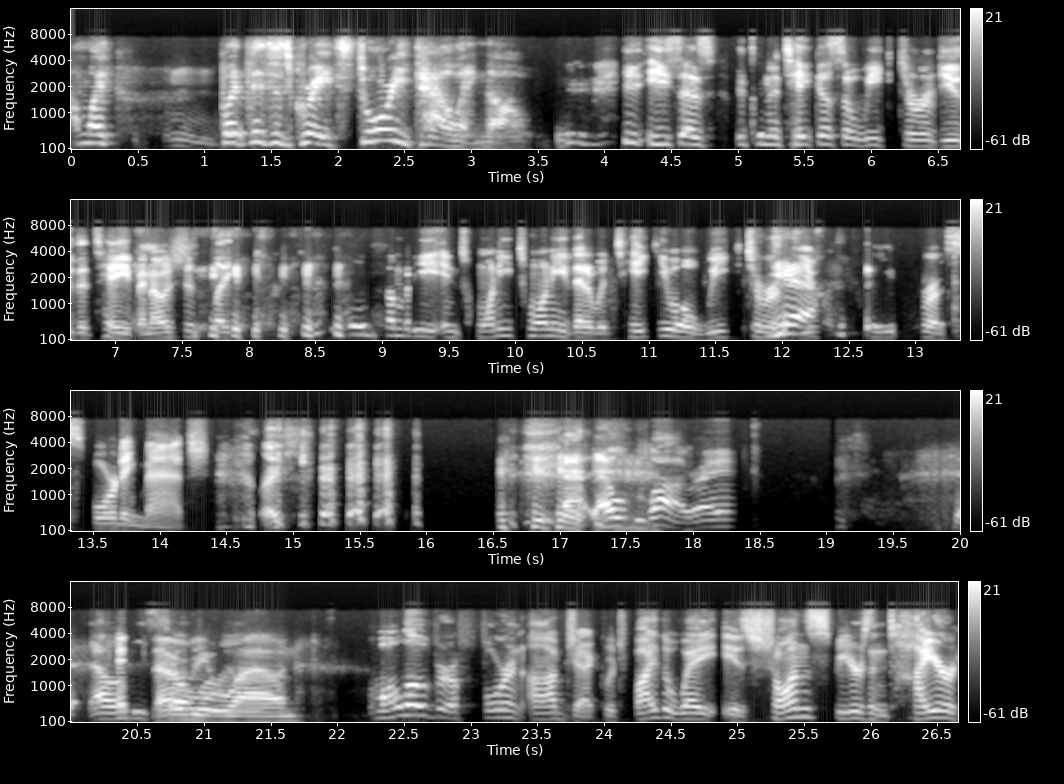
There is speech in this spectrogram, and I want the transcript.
i'm like Mm. but this is great storytelling though he, he says it's going to take us a week to review the tape and i was just like told somebody in 2020 that it would take you a week to review Yeah. a tape for a sporting match like that, that would be wild, right? That would be that so would be wild. wild all over a foreign object, which by the way is Shawn Spears' entire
